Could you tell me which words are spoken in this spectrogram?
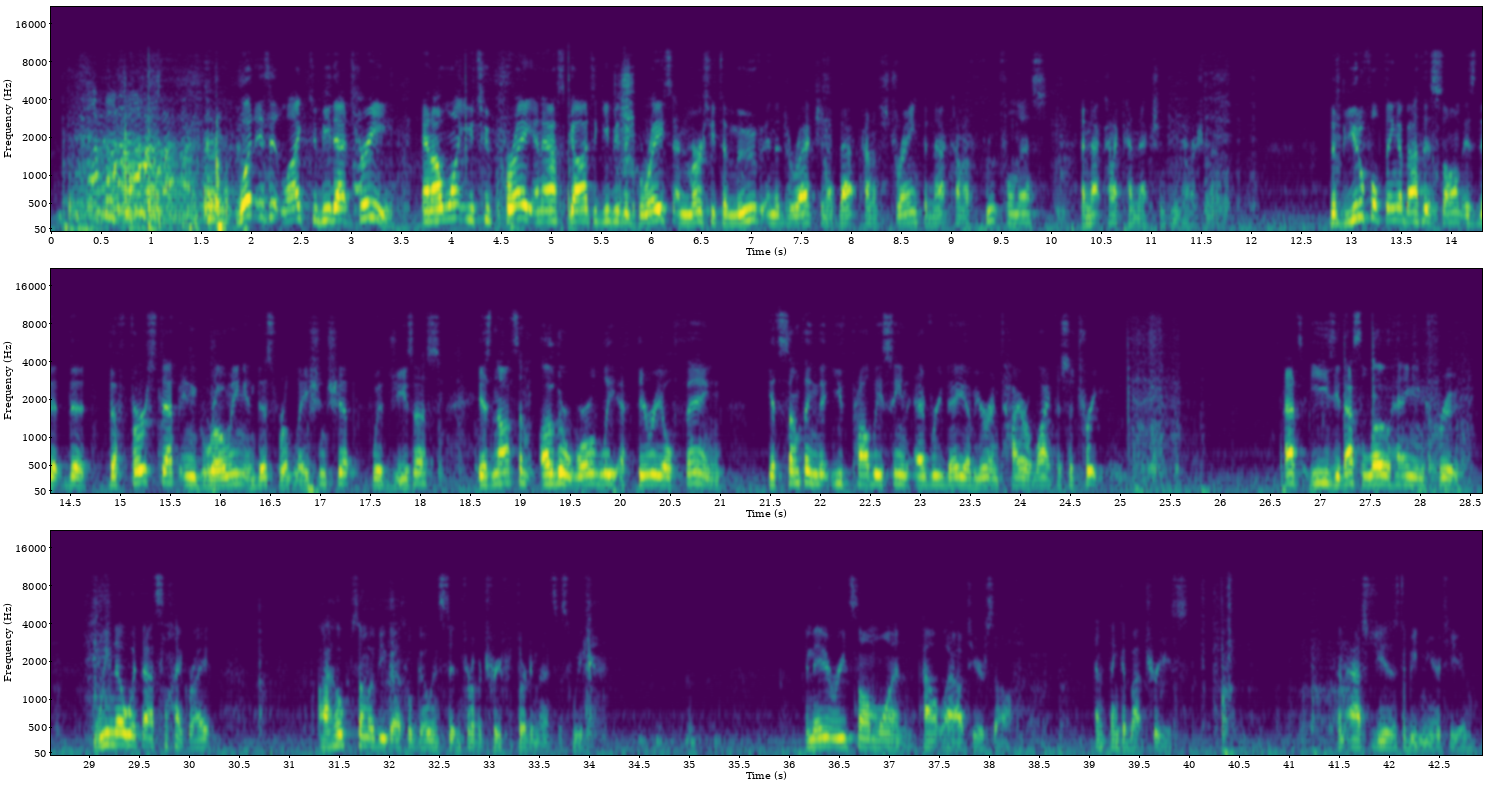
What is it like to be that tree? And I want you to pray and ask God to give you the grace and mercy to move in the direction of that kind of strength and that kind of fruitfulness and that kind of connection to nourishment. The beautiful thing about this psalm is that the, the first step in growing in this relationship with Jesus is not some otherworldly, ethereal thing. It's something that you've probably seen every day of your entire life. It's a tree. That's easy. That's low hanging fruit. We know what that's like, right? I hope some of you guys will go and sit in front of a tree for 30 minutes this week. and maybe read Psalm 1 out loud to yourself and think about trees and ask Jesus to be near to you.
